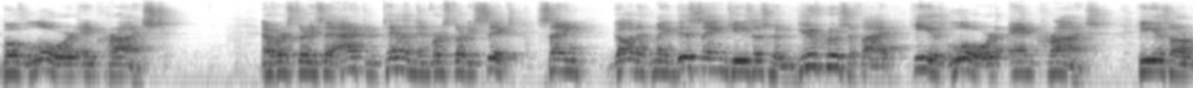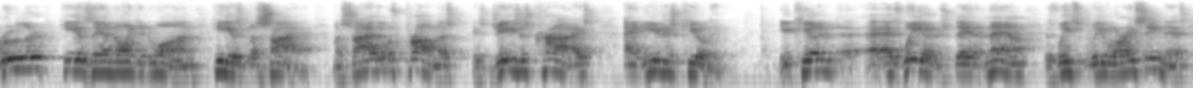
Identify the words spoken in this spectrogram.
both Lord and Christ. Now verse 37, after telling them verse 36, saying, God hath made this same Jesus whom you've crucified, He is Lord and Christ. He is our ruler, He is the anointed one, He is Messiah. Messiah that was promised is Jesus Christ, and you just killed Him. You killed Him, as we understand it now, as we, we've already seen this,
